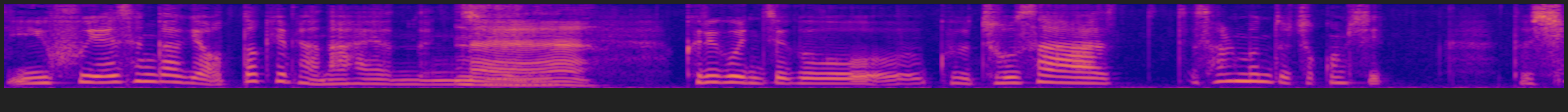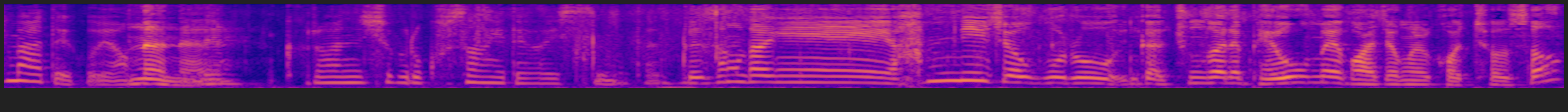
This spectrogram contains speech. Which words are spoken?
이후에 생각이 어떻게 변화하였는지 네. 그리고 이제 그, 그 조사 설문도 조금씩 더 심화되고요. 네네. 네. 그런 식으로 구성이 되어 있습니다. 그 상당히 합리적으로 그러니까 중간에 배움의 과정을 거쳐서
